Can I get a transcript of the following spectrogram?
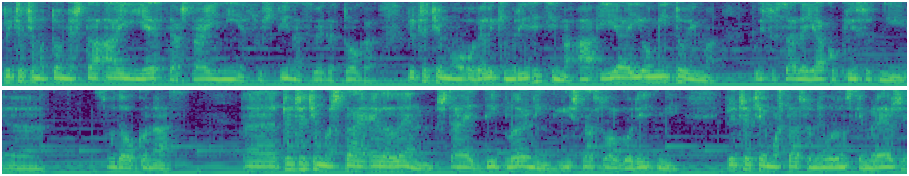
pričat ćemo o tome šta AI jeste, a šta AI nije, suština svega toga. Pričat ćemo o velikim rizicima AI-a i o mitovima koji su sada jako prisutni e, svuda oko nas. E, pričat ćemo šta je LLM, šta je deep learning i šta su algoritmi. Pričat ćemo šta su neuronske mreže.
